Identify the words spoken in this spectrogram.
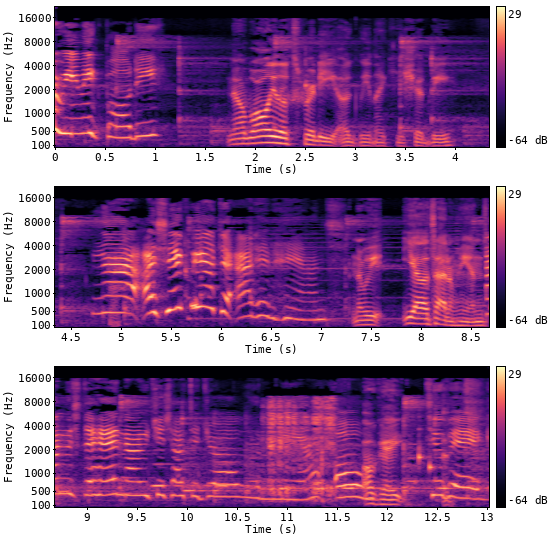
a remake Baldi? No, Baldi looks pretty ugly like he should be. I think we have to add him hands. No, we yeah, let's add him hands. And it's the head. Now we just have to draw the out. Oh. Okay, Too big.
